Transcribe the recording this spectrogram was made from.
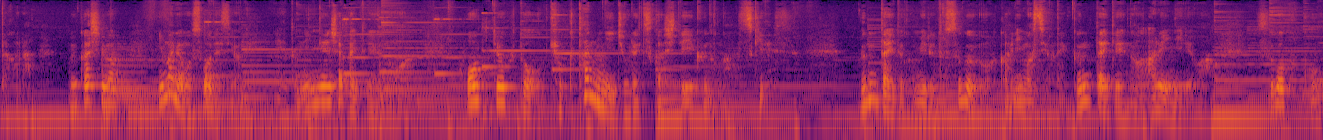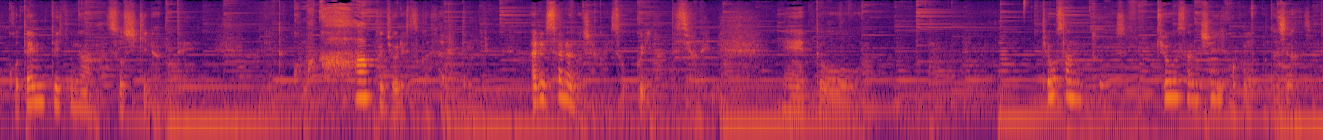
たから昔は今でもそうですよね。えーと、人間社会というのは放っておくと極端に序列化していくのが好きです。軍隊とか見るとすぐ分かりますよね。軍隊というのはある意味ではすごくこう古典的な組織なのでく序列化されている。あれ猿の社会そっくりなんですよね。えっ、ー、と共産党共産主義国も同じなんですよね。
